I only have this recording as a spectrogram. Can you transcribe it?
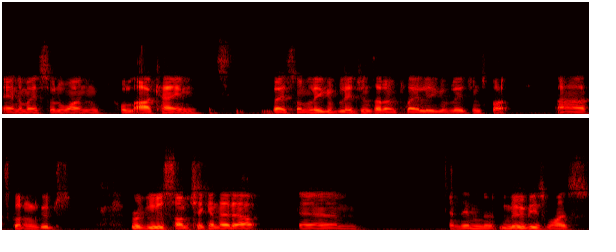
anime sort of one called Arcane. It's based on League of Legends. I don't play League of Legends, but uh, it's gotten good reviews, so I'm checking that out. Um, and then movies wise,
